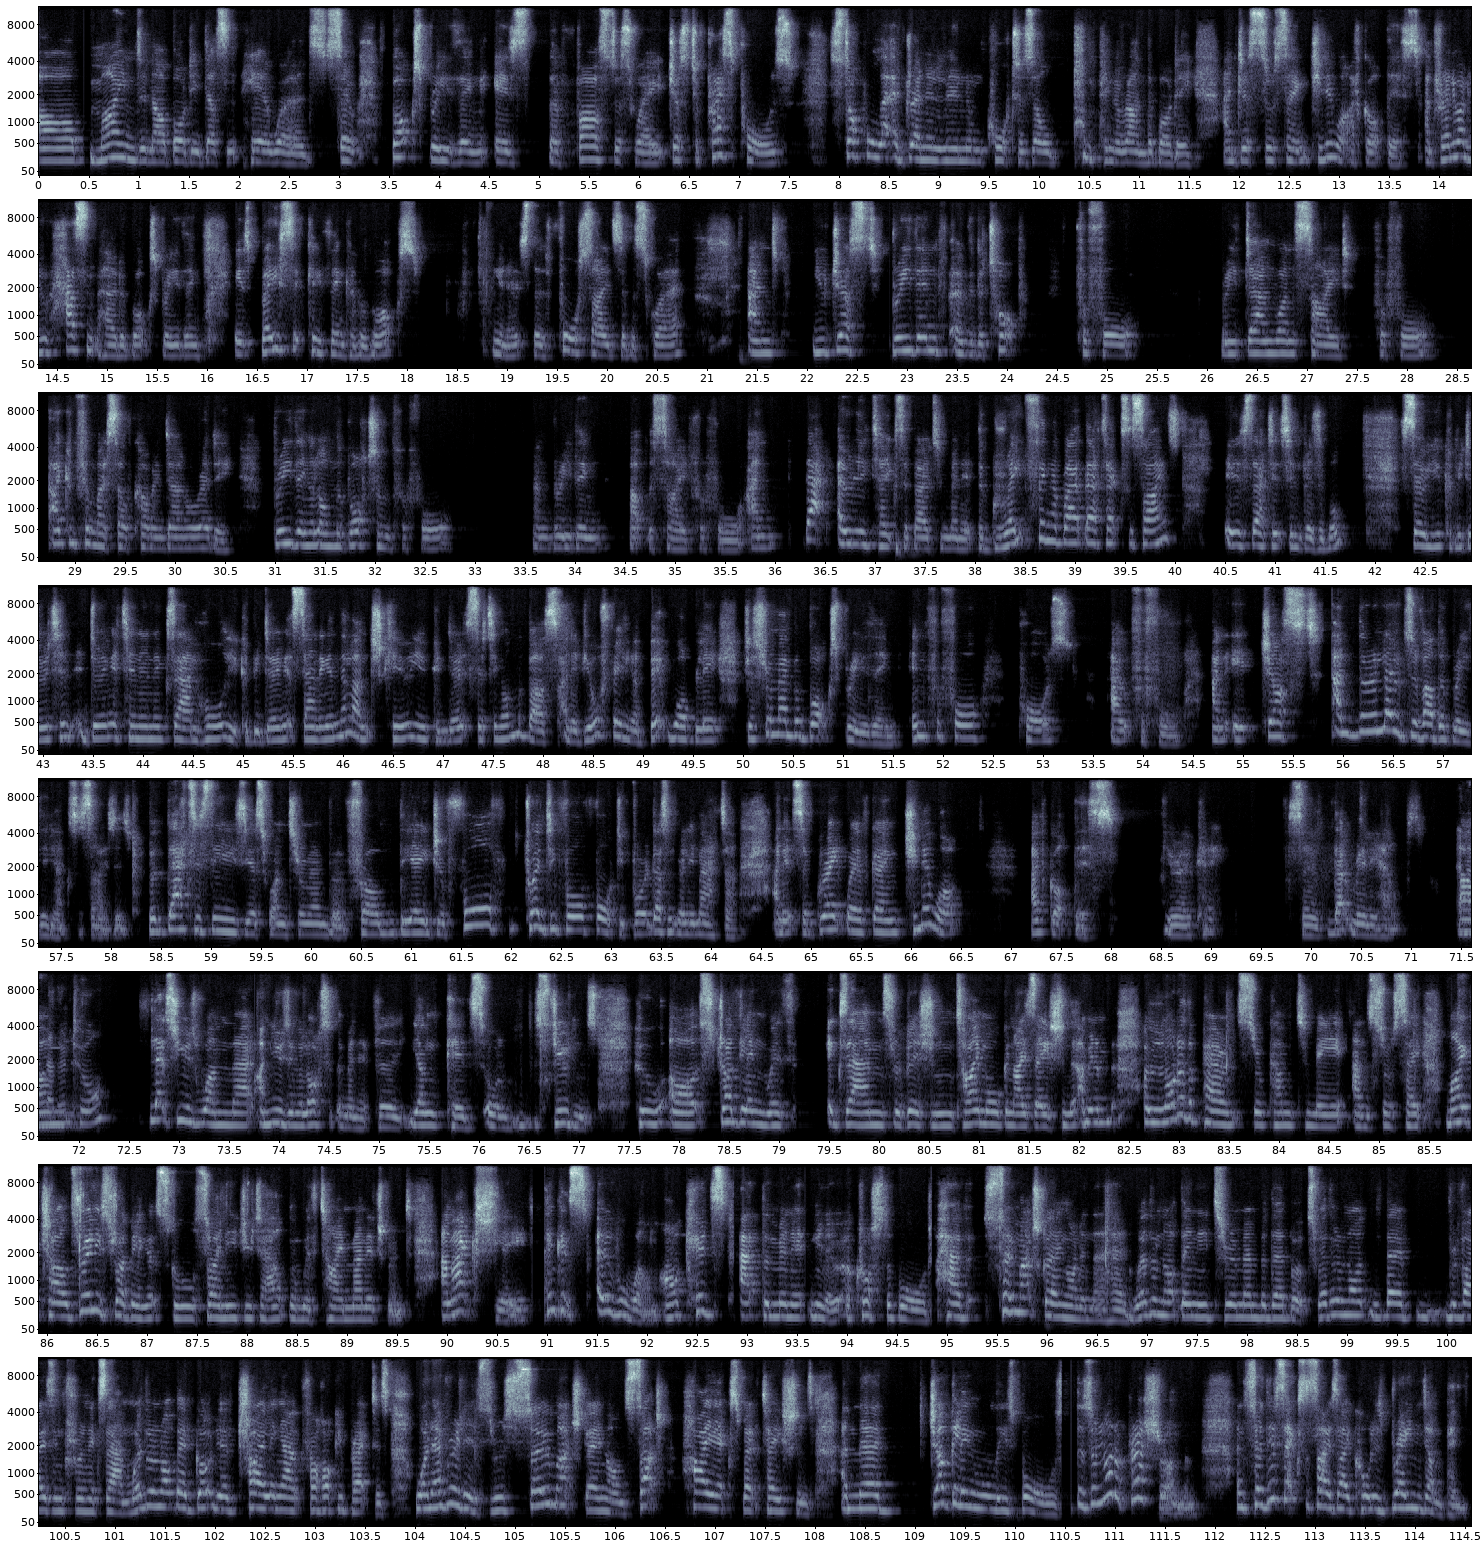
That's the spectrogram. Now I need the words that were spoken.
our mind and our body doesn't hear words. So box breathing is the fastest way just to press pause, stop all that adrenaline and cortisol pumping around the body, and just sort of saying, Do you know what? I've got this. And for anyone who hasn't heard of box breathing, it's basically think of a box. You know, it's the four sides of a square. And you just breathe in over the top for four, breathe down one side for four, I can feel myself calming down already. Breathing along the bottom for four and breathing up the side for four. And that only takes about a minute. The great thing about that exercise is that it's invisible. So you could be doing it, in, doing it in an exam hall, you could be doing it standing in the lunch queue, you can do it sitting on the bus. And if you're feeling a bit wobbly, just remember box breathing in for four, pause, out for four. And it just, and there are loads of other breathing exercises, but that is the easiest one to remember from the age of four, 24, 44. It doesn't really matter. And it's a great way of going, do you know what? I've got this. You're okay. So that really helps. And another um, tool? let's use one that I'm using a lot at the minute for young kids or students who are struggling with exams, revision, time organization. I mean, a lot of the parents of come to me and sort of say, My child's really struggling at school, so I need you to help them with time management. And actually, I think it's overwhelm. Our kids at the minute, you know, across the board have so much going on in their head, whether or not they need to remember their books, whether or not they're revising for an exam, whether or not they've got, you know, trialing out for hockey practice, whatever it is, there is so much going on, such high expectations, and they're juggling all these balls. There's a lot of pressure on them. And so this exercise I call is brain dumping.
